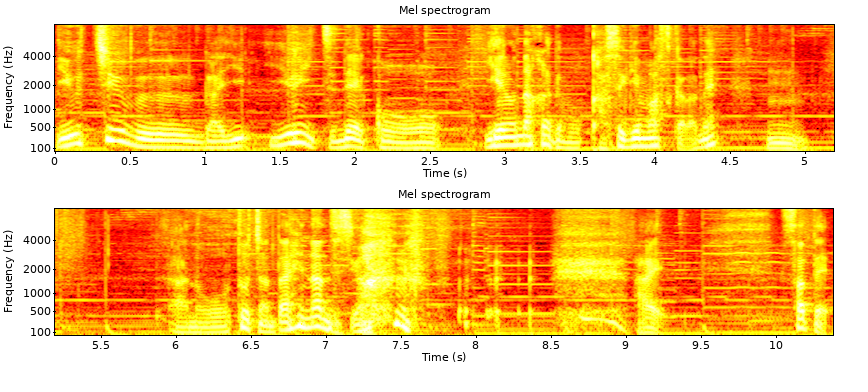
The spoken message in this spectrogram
YouTube が唯一でこう家の中でも稼げますからね。うん。あの、お父ちゃん大変なんですよ はい。さて、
